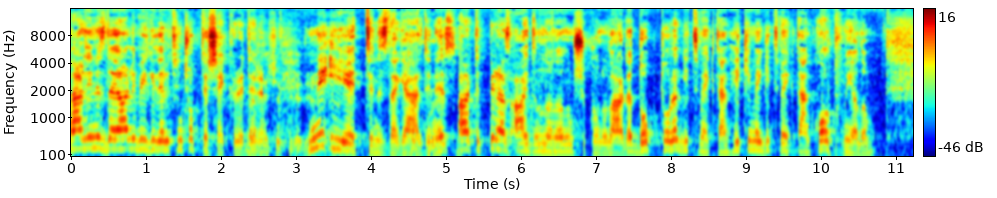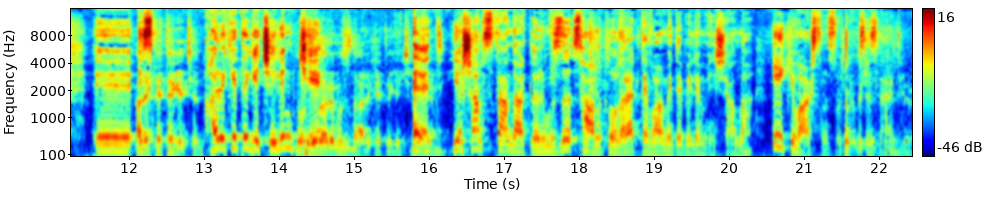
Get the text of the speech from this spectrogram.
Verdiğiniz değerli bilgiler için çok teşekkür ederim. teşekkür ederim. Ne iyi ettiniz de geldiniz. Artık biraz aydınlanalım şu konularda. Doktora gitmekten, hekime gitmekten korkmayalım. Es- Harekete geçelim. harekete geçelim ki Dostlarımız da harekete geçirelim. evet yaşam standartlarımızı sağlıklı olarak devam edebilelim inşallah. İyi ki varsınız hocam Çok teşekkür sizler de. ederim.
